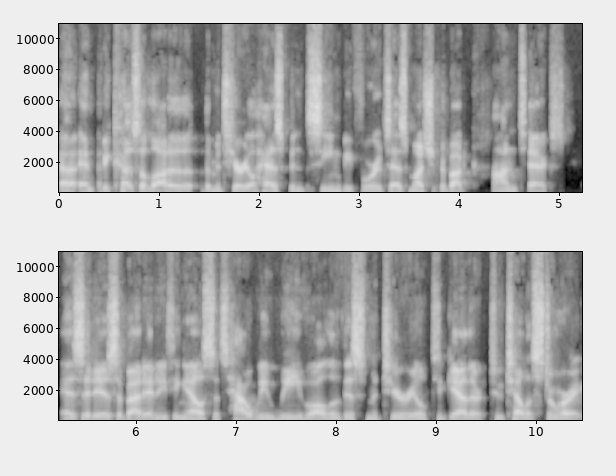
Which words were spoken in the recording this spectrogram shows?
uh, and because a lot of the material has been seen before, it's as much about context as it is about anything else. It's how we weave all of this material together to tell a story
